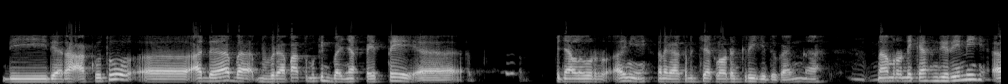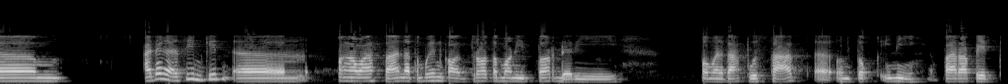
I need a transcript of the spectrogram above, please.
di daerah aku tuh eh, ada beberapa atau mungkin banyak PT eh, penyalur eh, ini tenaga kerja ke luar negeri gitu kan. Nah, Mm-mm. Nah, menurut Nika sendiri nih, em, ada nggak sih mungkin em, pengawasan atau mungkin kontrol atau monitor dari pemerintah pusat eh, untuk ini para PT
